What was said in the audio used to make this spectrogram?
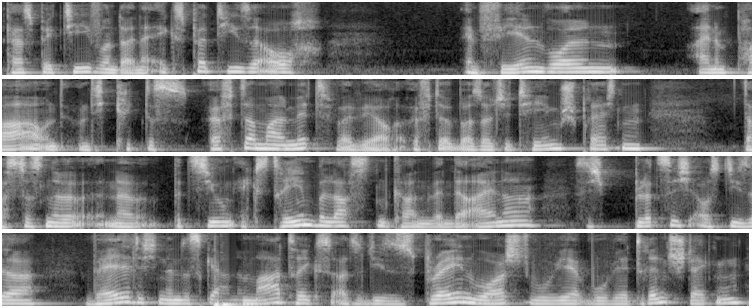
Perspektive und deiner Expertise auch empfehlen wollen, einem Paar, und, und ich kriege das öfter mal mit, weil wir auch öfter über solche Themen sprechen, dass das eine, eine Beziehung extrem belasten kann, wenn der eine sich plötzlich aus dieser Welt, ich nenne das gerne Matrix, also dieses Brainwashed, wo wir, wo wir drinstecken,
